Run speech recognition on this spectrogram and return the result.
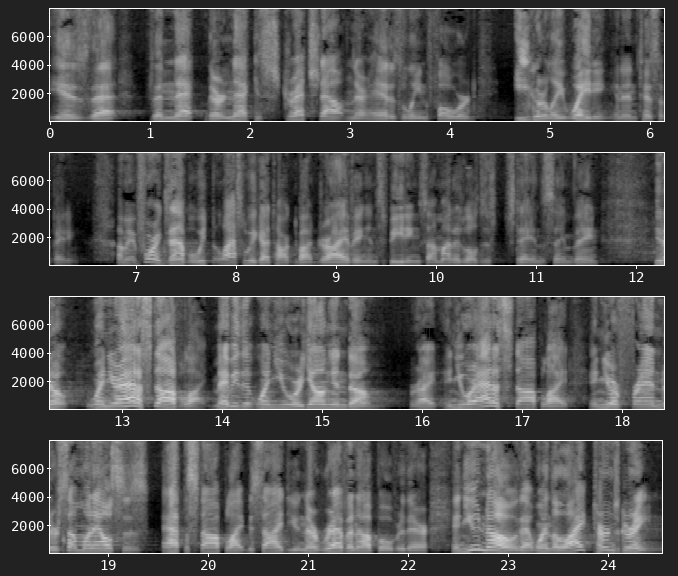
is that the neck, their neck is stretched out and their head is leaned forward eagerly waiting and anticipating. I mean, for example, we, last week I talked about driving and speeding, so I might as well just stay in the same vein. You know, when you're at a stoplight, maybe that when you were young and dumb, right? And you were at a stoplight and your friend or someone else is at the stoplight beside you and they're revving up over there, and you know that when the light turns green,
